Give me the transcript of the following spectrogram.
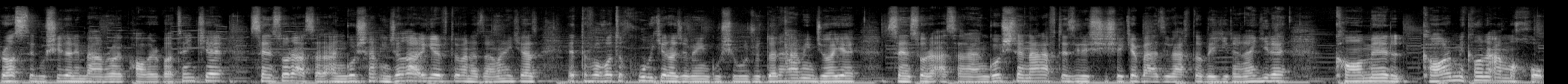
راست گوشی داریم به همراه power button که سنسور اثر انگشت هم اینجا قرار گرفته و نظر من یکی از اتفاقات خوبی که راجع به این گوشی وجود داره همین جای سنسور اثر انگشت. نرفته زیر شیشه که بعضی وقتا بگیره نگیره. کامل کار می‌کنه اما خب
